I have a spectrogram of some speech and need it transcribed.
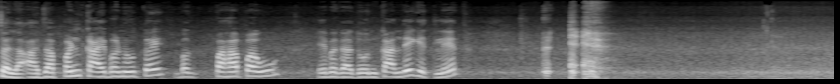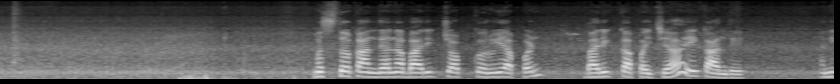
चला आज आपण काय बनवतोय? बघ पहा पाहू. हे बघा दोन कांदे घेतलेत. मस्त कांद्यांना बारीक चॉप करूया आपण. बारीक कापायचे हा हे कांदे. आणि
